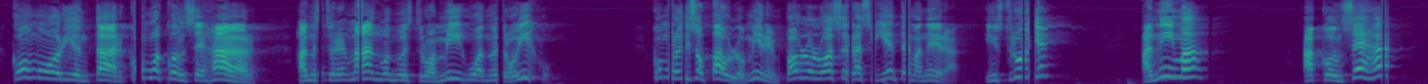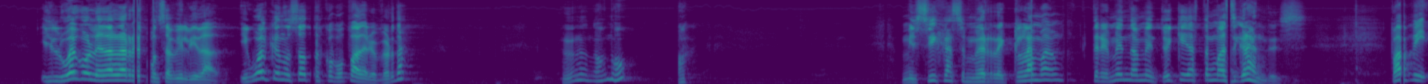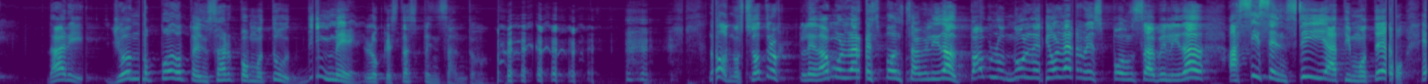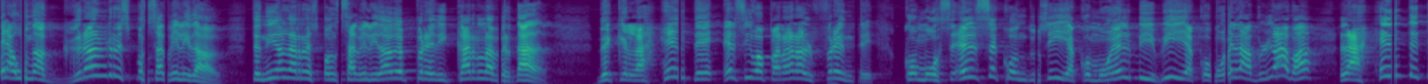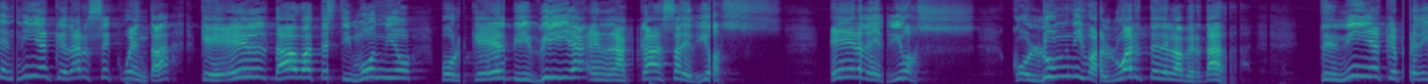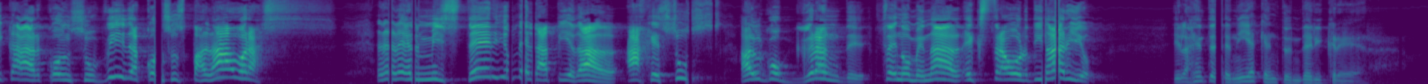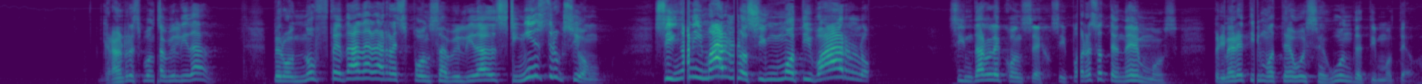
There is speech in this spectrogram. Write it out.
Cómo orientar, cómo aconsejar a nuestro hermano, a nuestro amigo, a nuestro hijo. ¿Cómo lo hizo Pablo? Miren, Pablo lo hace de la siguiente manera. Instruye, anima, aconseja y luego le da la responsabilidad. Igual que nosotros como padres, ¿verdad? No, no, no. Ah. Mis hijas me reclaman tremendamente, hoy que ya están más grandes. Papi, Dari, yo no puedo pensar como tú, dime lo que estás pensando. No, nosotros le damos la responsabilidad. Pablo no le dio la responsabilidad así sencilla a Timoteo. Era una gran responsabilidad. Tenía la responsabilidad de predicar la verdad, de que la gente, él se iba a parar al frente. Como él se conducía, como él vivía, como él hablaba, la gente tenía que darse cuenta que él daba testimonio porque él vivía en la casa de Dios era de Dios, columna y baluarte de la verdad. Tenía que predicar con su vida, con sus palabras, el misterio de la piedad a Jesús, algo grande, fenomenal, extraordinario. Y la gente tenía que entender y creer. Gran responsabilidad. Pero no fue dada la responsabilidad sin instrucción, sin animarlo, sin motivarlo sin darle consejos. Y por eso tenemos 1 Timoteo y 2 Timoteo.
